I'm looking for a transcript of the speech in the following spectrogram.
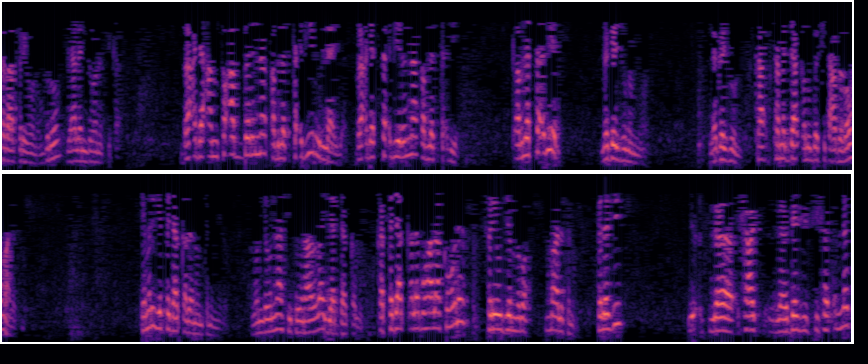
ፍራፍሬው ነው ብሎ ያለ እንደሆነ ሲቀር بعد أن تعبرنا قبل التعبير ይለያያል بعد التعبير እና قبل التعبير قبل التعبير ለገዢው ነው የሚሆነው ለገዢው ነው ከመዳቀሉ በፊት አበባው ተምር እየተዳቀለ ነው እንትን የሚለው። ወንደውና ሴቶውን አበባ እያዳቀሉ ከተዳቀለ በኋላ ከሆነ ፍሬው ጀምሯል ማለት ነው። ስለዚህ ለሻጭ ለገዢ ሲሸጥለት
